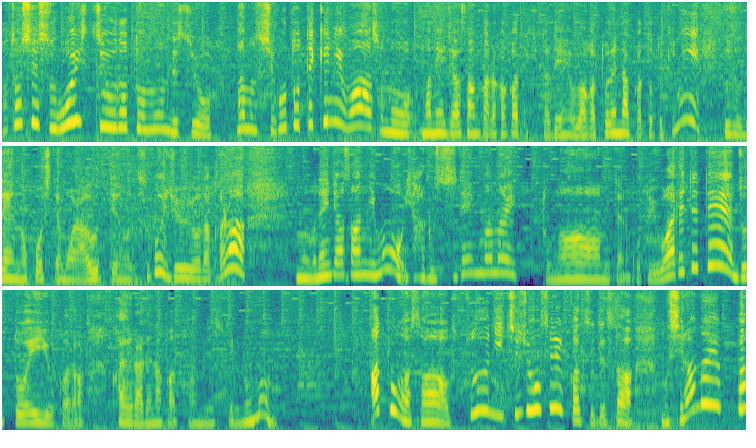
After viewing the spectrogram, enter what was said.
私すごい必要だと思うんですよ。まあの仕事的にはそのマネージャーさんからかかってきた電話が取れなかった時に留守電残してもらうっていうのですごい重要だからもうマネージャーさんにも「いや留守電がないとな」みたいなこと言われててずっと au から変えられなかったんですけれどもあとはさ普通日常生活でさもう知らない番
